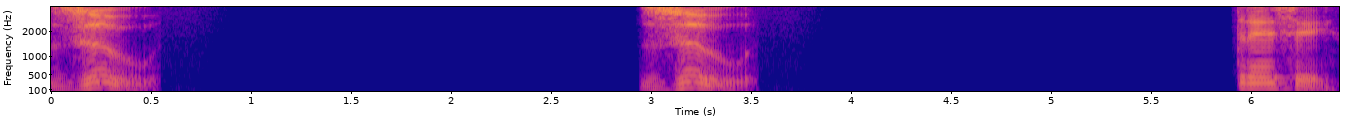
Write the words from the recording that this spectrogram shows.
Zoo. Zoo. 13.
